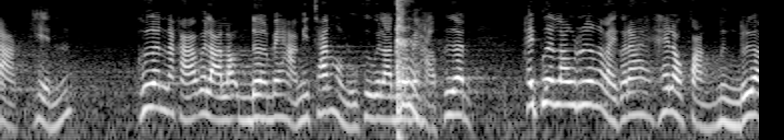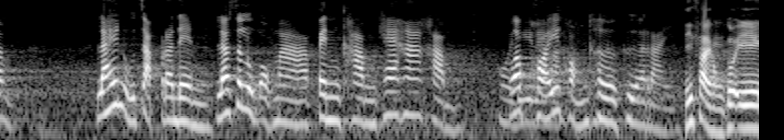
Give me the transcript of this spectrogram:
อยากเห็นเพื่อนนะคะ เวลาเราเดินไปหามิชชั่นของหนูคือเวลาเดินไปหาเพื่อน ให้เพื่อนเล่าเรื่องอะไรก็ได้ ให้เราฟังหนึ่งเรื่อง และให้หนูจับประเด็น แล้วสรุปออกมาเป็นคำแค่ 5คำว่าดีเลยพอยค่ะ ของเธอคืออะไร นิสัยของตัวเอง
